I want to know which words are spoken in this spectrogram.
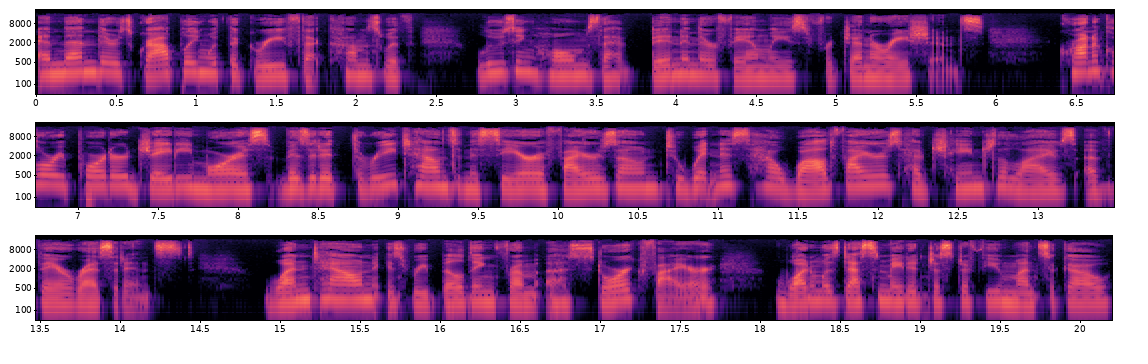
And then there's grappling with the grief that comes with losing homes that have been in their families for generations. Chronicle reporter JD Morris visited three towns in the Sierra Fire Zone to witness how wildfires have changed the lives of their residents. One town is rebuilding from a historic fire, one was decimated just a few months ago,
